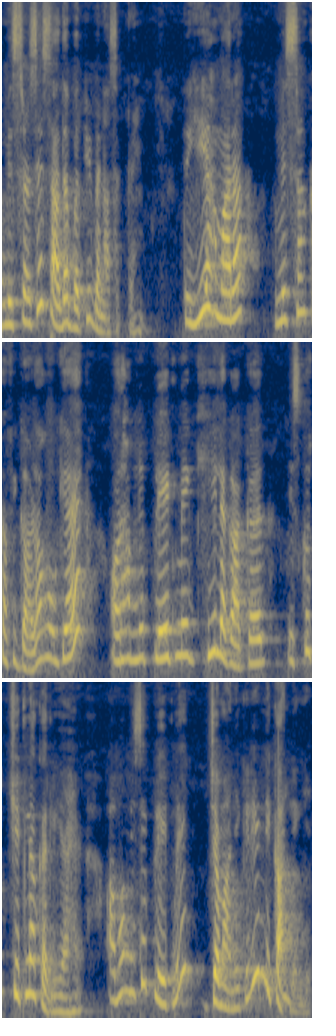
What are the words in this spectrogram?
मिश्रण से सादा बर्फ़ी बना सकते हैं। तो ये हमारा मिश्रण काफ़ी गाढ़ा हो गया है। और हमने प्लेट में घी लगाकर इसको चिकना कर लिया है। अब हम इसे प्लेट में जमाने के लिए निकाल लेंगे।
